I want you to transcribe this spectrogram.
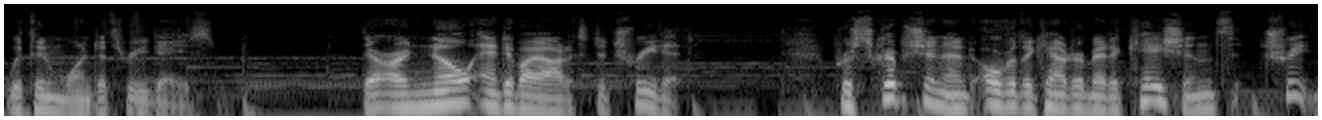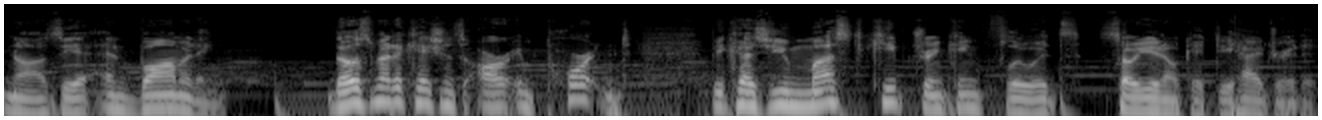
within one to three days. There are no antibiotics to treat it. Prescription and over the counter medications treat nausea and vomiting. Those medications are important because you must keep drinking fluids so you don't get dehydrated.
